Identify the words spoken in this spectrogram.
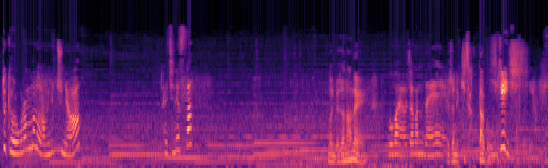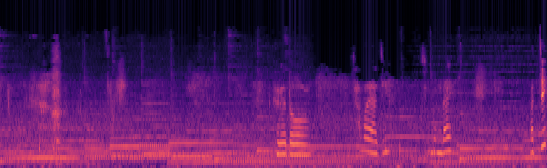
어떻게 얼굴 한 번을 안 비추냐? 잘 지냈어? 넌 여전하네. 뭐가 여전한데. 여전히 키 작다고. 이게, 이씨. 그래도 참아야지. 친구인데. 맞지?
